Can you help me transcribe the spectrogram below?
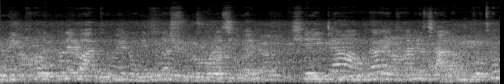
বৃক্ষরোপণের মাধ্যমে রবীন্দ্রনাথ শুরু করেছিলেন সেইটা আমরা এখানে চালু প্রথম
